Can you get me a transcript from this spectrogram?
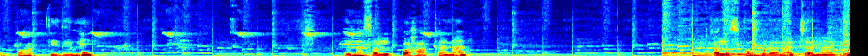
ಉಪ್ಪು ಹಾಕ್ತಿದ್ದೀನಿ. ಇನ್ನು ಸ್ವಲ್ಪ ಹಾಕೋಣ. ಕಲಿಸ್ಕೊಂಬಿಡೋಣ ಚೆನ್ನಾಗಿ.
